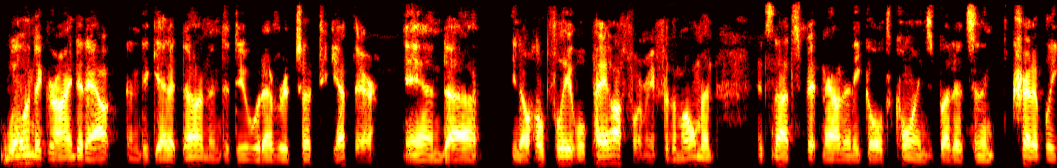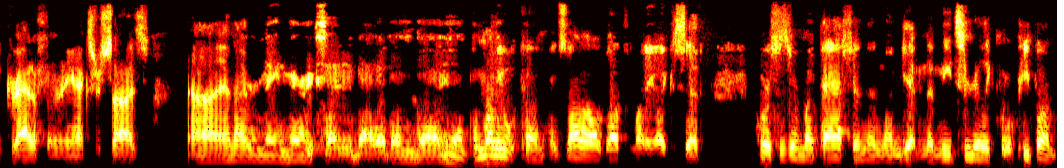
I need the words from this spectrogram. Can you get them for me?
willing to grind it out and to get it done and to do whatever it took to get there. And uh, you know, hopefully it will pay off for me. For the moment, it's not spitting out any gold coins, but it's an incredibly gratifying exercise. Uh, and I remain very excited about it. And, uh, you know, the money will come. It's not all about the money. Like I said, horses are my passion and I'm getting to meet some really cool people. I'm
